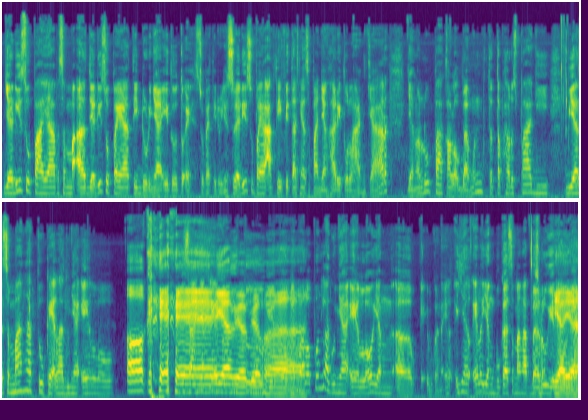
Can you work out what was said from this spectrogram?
Jadi supaya eh, jadi supaya tidurnya itu tuh eh supaya tidurnya jadi supaya aktivitasnya sepanjang hari itu lancar jangan lupa kalau bangun tetap harus pagi biar semangat tuh kayak lagunya Elo. Oke. misalnya kayak Iya, iya, begitu iya. gitu kan. walaupun lagunya Elo yang eh, eh, bukan Elo, iya Elo yang buka semangat baru gitu Iya, kan. Iya.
